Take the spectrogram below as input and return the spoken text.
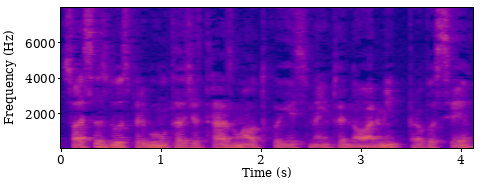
Só essas duas perguntas já trazem um autoconhecimento enorme para você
